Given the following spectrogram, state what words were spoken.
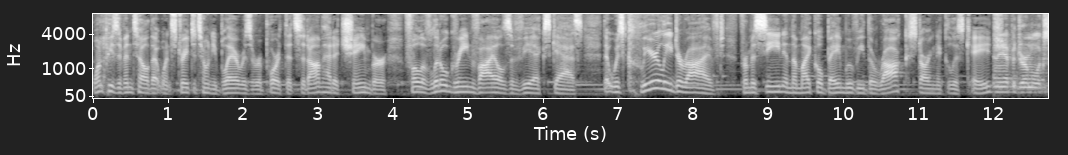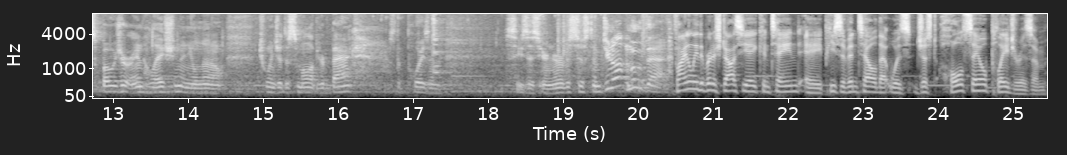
one piece of intel that went straight to Tony Blair was a report that Saddam had a chamber full of little green vials of VX gas that was clearly derived from a scene in the Michael Bay movie The Rock, starring Nicolas Cage. Any epidermal exposure or inhalation, and you'll know. To injure the small of your back is the poison Seizes your nervous system. Do not move that! Finally, the British dossier contained a piece of intel that was just wholesale plagiarism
